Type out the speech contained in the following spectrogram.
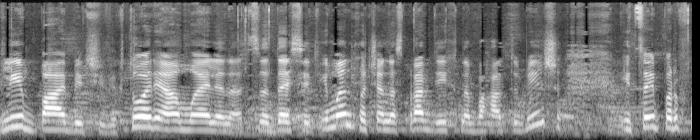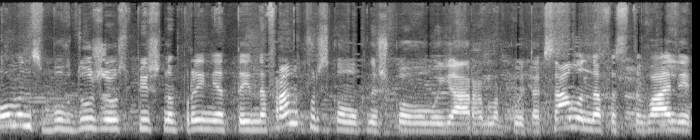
Гліб Бабіч, і Вікторія Амеліна. Це 10 імен, хоча насправді їх набагато більше. І цей перформанс був дуже успішно прийнятий на франкфуртському книжковому ярмарку, і так само на фестивалі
